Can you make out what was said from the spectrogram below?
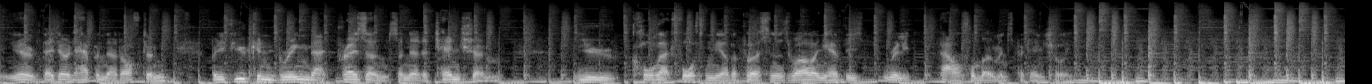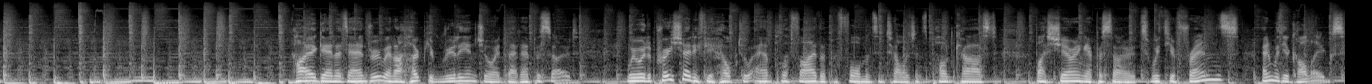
you know they don't happen that often but if you can bring that presence and that attention you call that forth from the other person as well and you have these really powerful moments potentially Hi again, it's Andrew, and I hope you really enjoyed that episode. We would appreciate if you help to amplify the Performance Intelligence podcast by sharing episodes with your friends and with your colleagues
